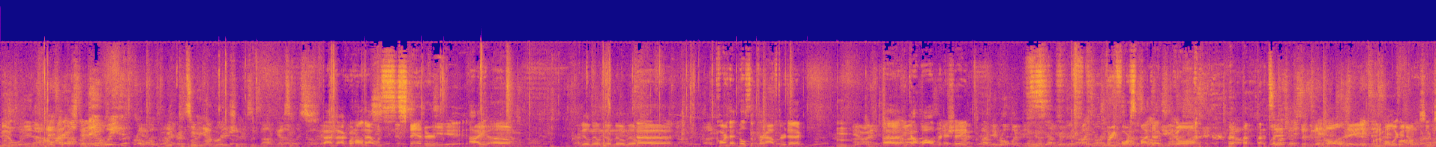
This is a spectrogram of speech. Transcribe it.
mill in Gatecrash stand waited for a with consuming aberrations and like essence. Back, back when all that was standard, Yeah. I um Mill, mill, mill, mill, mill. the card that mills them for after deck. Uh, it got wild ricochet. Three fourths of my deck is gone. That's it. I'm gonna mulligan down to six.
